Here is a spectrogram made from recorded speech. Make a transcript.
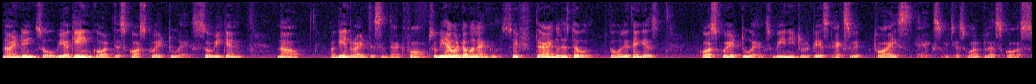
Now in doing so we again got this cos square 2x so we can now again write this in that form. So we have a double angle. So if the angle is double, the only thing is cos squared 2x, we need to replace x with twice x, which is 1 plus cos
